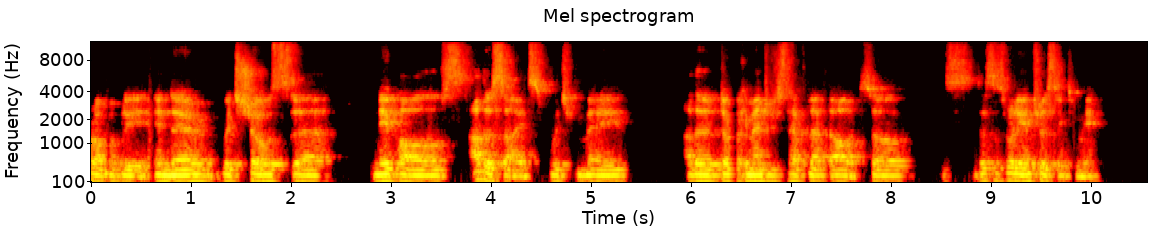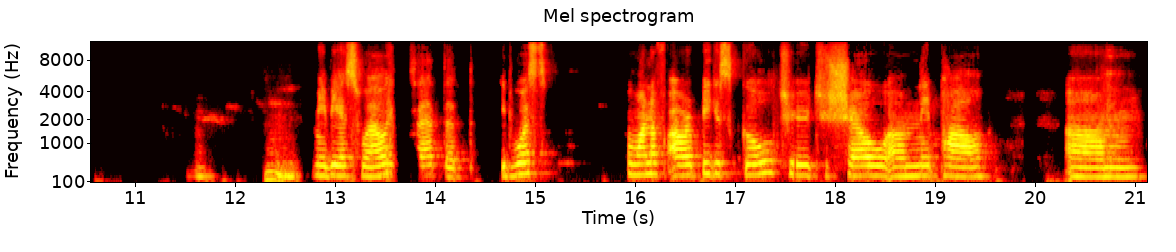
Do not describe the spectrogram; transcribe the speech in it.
probably in there which shows uh, nepal's other sides which may other documentaries have left out. So this, is really interesting to me. Hmm. maybe as well it said that it was one of our biggest goal to to show um, Nepal um,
